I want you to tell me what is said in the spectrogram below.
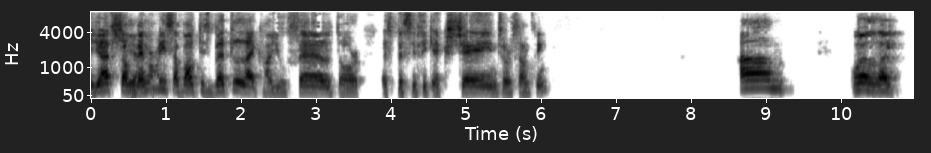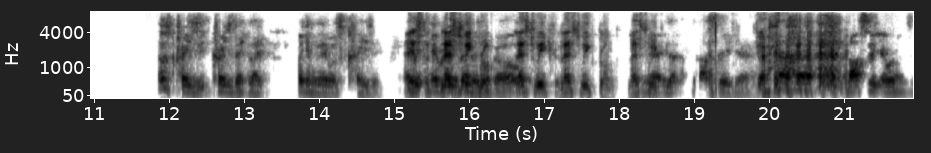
you have some Yeah. memories about this battle, like how you felt, or a specific exchange, or something. Um, well, like it was crazy, crazy thing. Like back in the day, it was crazy. Every, Yes, every last week, bro. Go, Last week, last week, blonde. Last yeah, week. la- last week, yeah. Yeah. last week, everyone's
